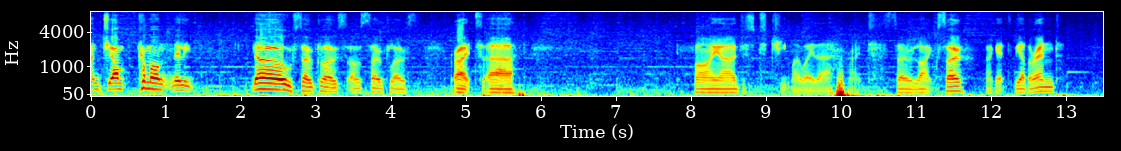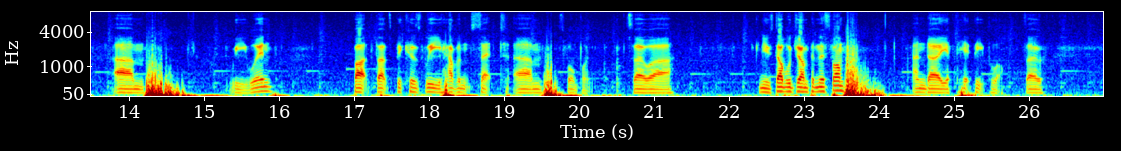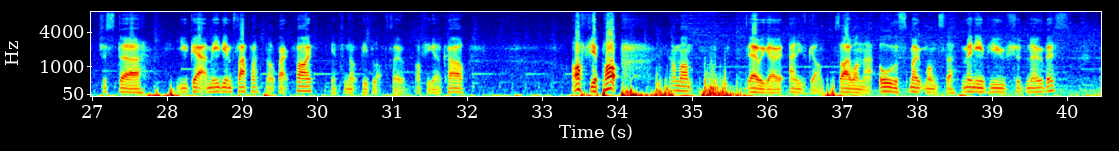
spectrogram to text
And jump! Come on, nearly. No, so close. I was so close. Right, uh, if I uh, just cheat my way there. Right, so like so, I get to the other end, um, we win. But that's because we haven't set um, spawn point. So uh, you can use double jump in this one, and uh, you have to hit people off. So just uh, you get a medium slapper, knockback five. You have to knock people off. So off you go, Kyle. Off you pop. Come on. There we go, and he's gone. So I won that. All the smoke monster. Many of you should know this.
